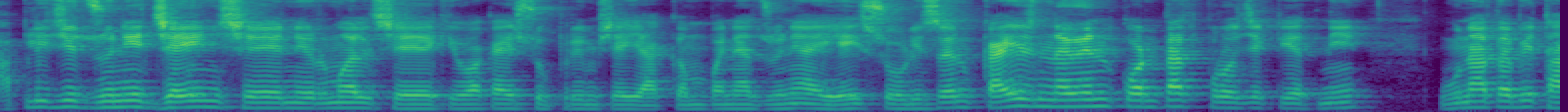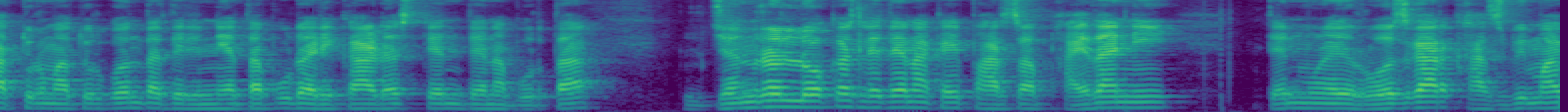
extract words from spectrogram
आपली जी जुनी जैन शे निर्मल शे किंवा काही सुप्रीम शे या कंपन्या जुन्या हे सोडीसन. काहीच नवीन कोणताच प्रोजेक्ट येत नाही. उन्हात बी थातूर मातूर कोणता तरी नेता पुढारी काढस त्यान त्यांना पुरता. जनरल लोक असले त्यांना काही फारसा फायदा नाही. त्यामुळे रोजगार खाजगीमा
